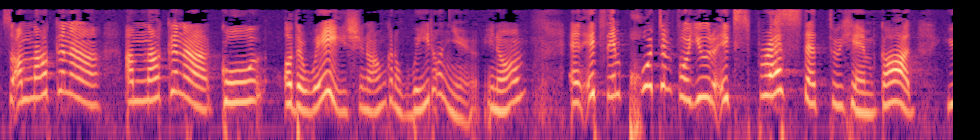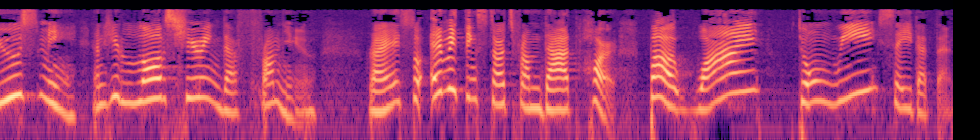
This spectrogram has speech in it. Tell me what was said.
so I'm not gonna, I'm not gonna go other ways, you know, I'm gonna wait on you, you know? And it's important for you to express that to Him. God, use me. And He loves hearing that from you. Right? So everything starts from that heart. But why don't we say that then?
